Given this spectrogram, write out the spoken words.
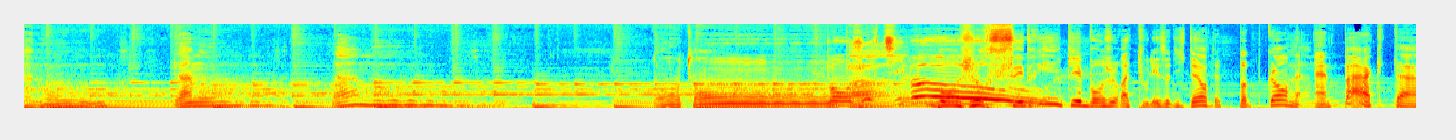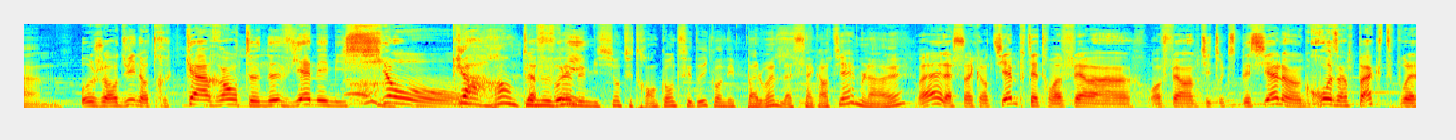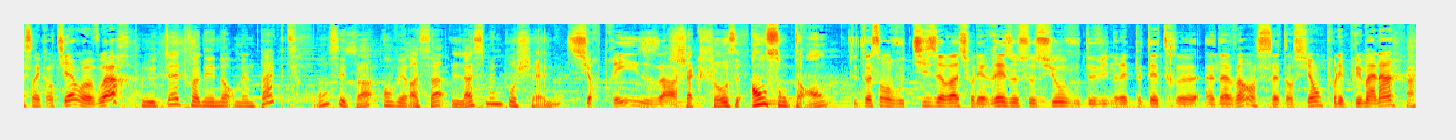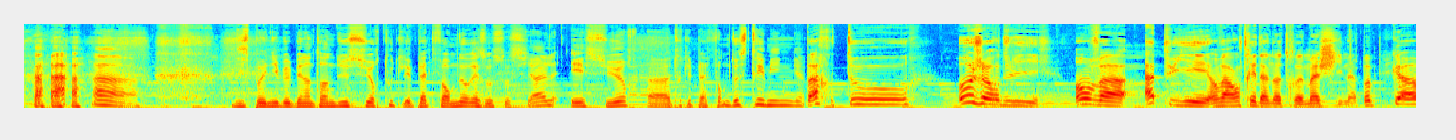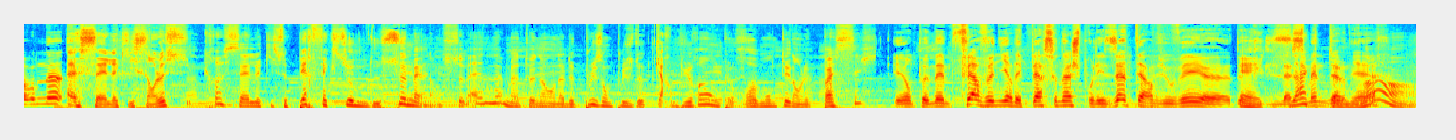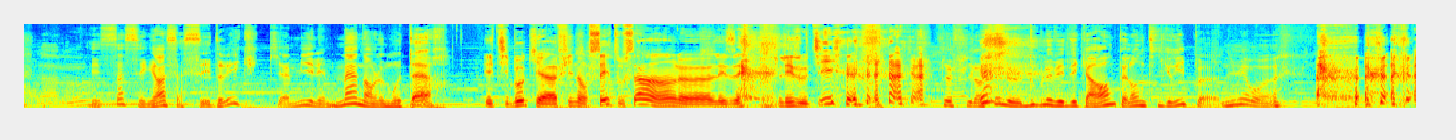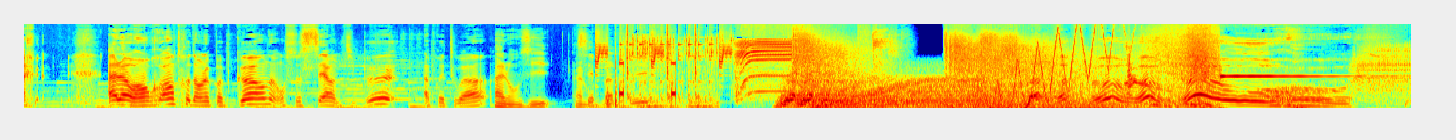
L'amour, l'amour, l'amour dont on Bonjour parle. Thibaut Bonjour Cédric et bonjour à tous les auditeurs de Popcorn Impact. Aujourd'hui notre 49e émission La 49e folie. émission, tu te rends compte Cédric, on n'est pas loin de la 50e là, hein? Ouais, la 50e, peut-être on va faire un on va faire un petit truc spécial, un gros impact pour la 50e, on va voir. Peut-être un énorme impact, on sait pas, on verra ça la semaine prochaine. Surprise. Chaque chose en son temps. De toute façon, on vous teasera sur les réseaux sociaux, vous devinerez peut-être euh, un avance, attention pour les plus malins. Disponible bien entendu sur toutes les plateformes de réseaux sociaux et sur euh, toutes les plateformes de streaming. Partout. Aujourd'hui, on va appuyer, on va rentrer dans notre machine à popcorn. Euh, Celle qui sent le sucre, celle qui se perfectionne de semaine en semaine. Maintenant, on a de plus en plus de carburant, on peut remonter dans le passé. Et on peut même faire venir des personnages pour les interviewer euh, depuis la semaine dernière. Et ça, c'est grâce à Cédric qui a mis les mains dans le moteur. Et Thibaut qui a financé tout ça, hein, le- les, les outils. Qui a financé le WD-40, l'anti-grippe euh, numéro 1. Alors on rentre dans le popcorn, on se sert un petit peu. Après toi, Allons-y. c'est parti. Oh, oh, oh, oh, oh.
